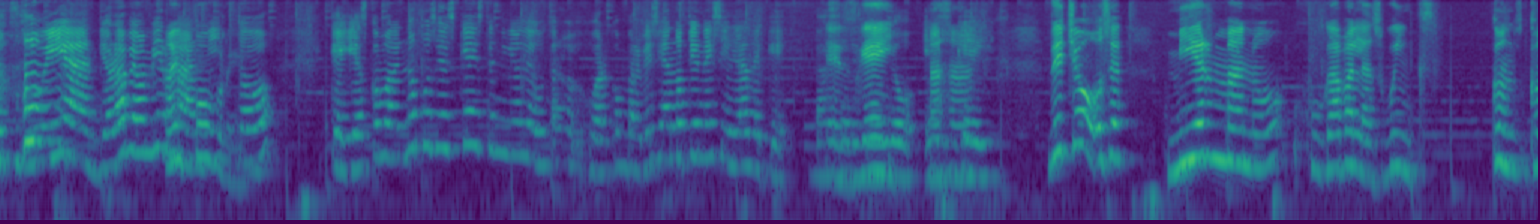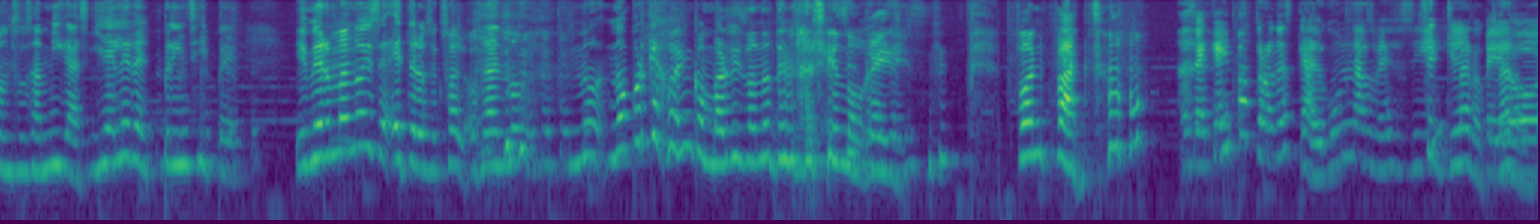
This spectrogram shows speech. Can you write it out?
excluían. Y ahora veo a mi hermanito que ya es como de, no, pues es que a este niño le gusta jugar con Barbie, ya no tienes idea de que va a es ser gay, es gay. De hecho, o sea, mi hermano jugaba las Winx con, con sus amigas y él era el príncipe. Y mi hermano es heterosexual, o sea, no, no, no porque jueguen con Barbies van a terminar siendo gays. Fun fact. o sea, que hay patrones que algunas veces sí. Sí, claro, pero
